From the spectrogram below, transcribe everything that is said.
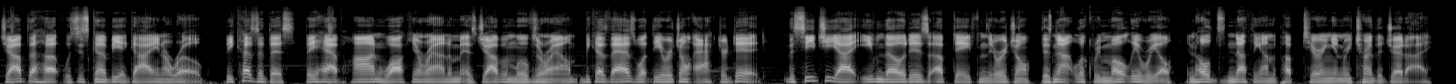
Jabba the Hutt was just going to be a guy in a robe. Because of this, they have Han walking around him as Jabba moves around because that is what the original actor did. The CGI, even though it is updated from the original, does not look remotely real and holds nothing on the puppeteering in Return of the Jedi.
